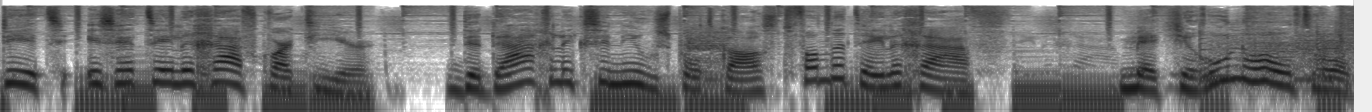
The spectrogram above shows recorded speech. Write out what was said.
Dit is het Telegraafkwartier. De dagelijkse nieuwspodcast van de Telegraaf. Met Jeroen Holtrop.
